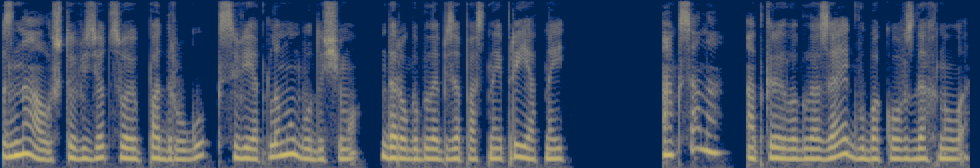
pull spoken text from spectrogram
знал, что везет свою подругу к светлому будущему. Дорога была безопасной и приятной. Оксана открыла глаза и глубоко вздохнула.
